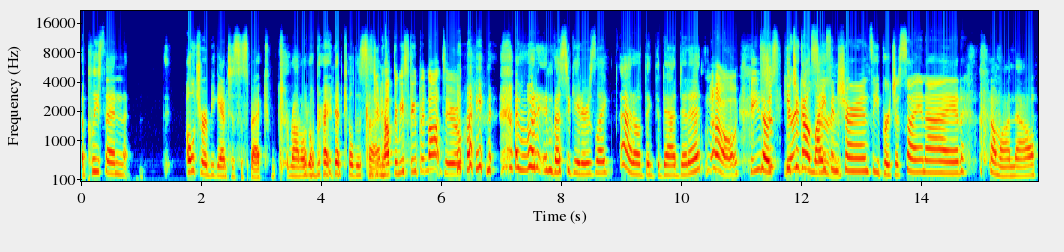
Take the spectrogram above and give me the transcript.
uh, police then Ultra began to suspect Ronald O'Brien had killed his son. you'd have to be stupid not to. I. But investigators like I don't think the dad did it. No, he's No, just he took out life insurance. He purchased cyanide. Come on now.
